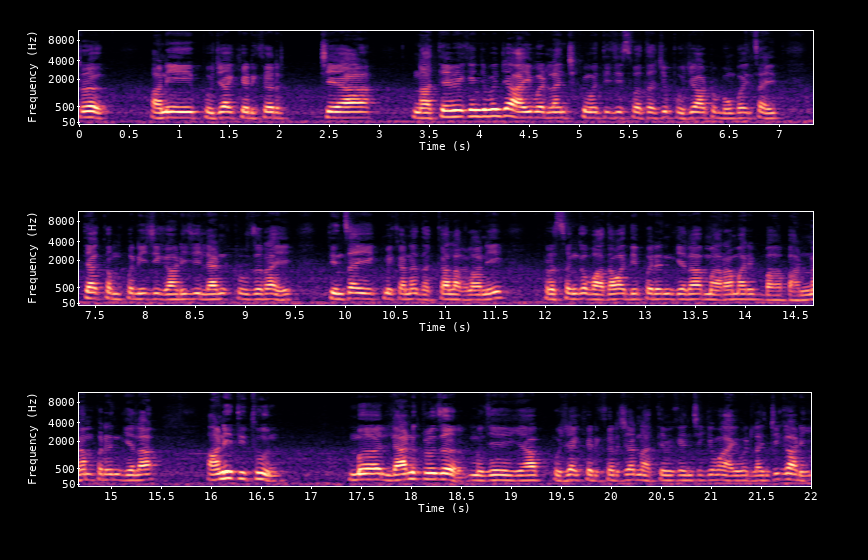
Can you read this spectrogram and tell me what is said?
ट्रक आणि पूजा खेडकरच्या नातेवाईकांची म्हणजे आई वडिलांची किंवा तिची स्वतःची पूजा ऑटोमोबाईल्स आहेत त्या कंपनीची गाडी जी लँड क्रुझर आहे तिचा एकमेकांना धक्का लागला आणि प्रसंग वादावादीपर्यंत गेला मारामारी भा भांडणांपर्यंत गेला. आणि तिथून मग लँड क्रुझर म्हणजे या पूजा खेडकरच्या नातेवाईकांची किंवा आईवडिलांची गाडी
